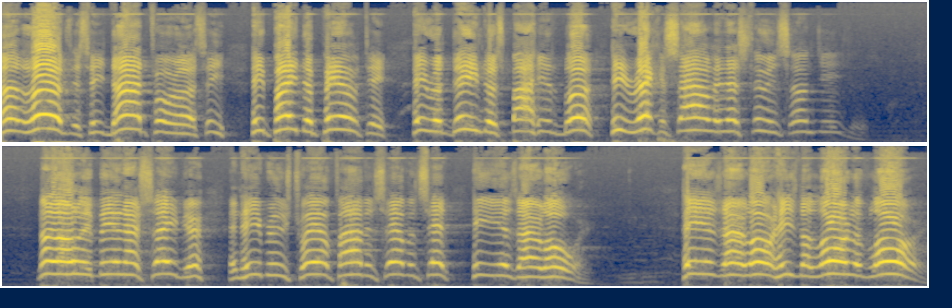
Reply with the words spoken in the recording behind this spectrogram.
that loves us. He died for us. He, he paid the penalty. He redeemed us by His blood. He reconciled us through His Son Jesus. Not only being our Savior, in Hebrews 12, 5 and 7 said, He is our Lord. He is our Lord. He's the Lord of Lords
